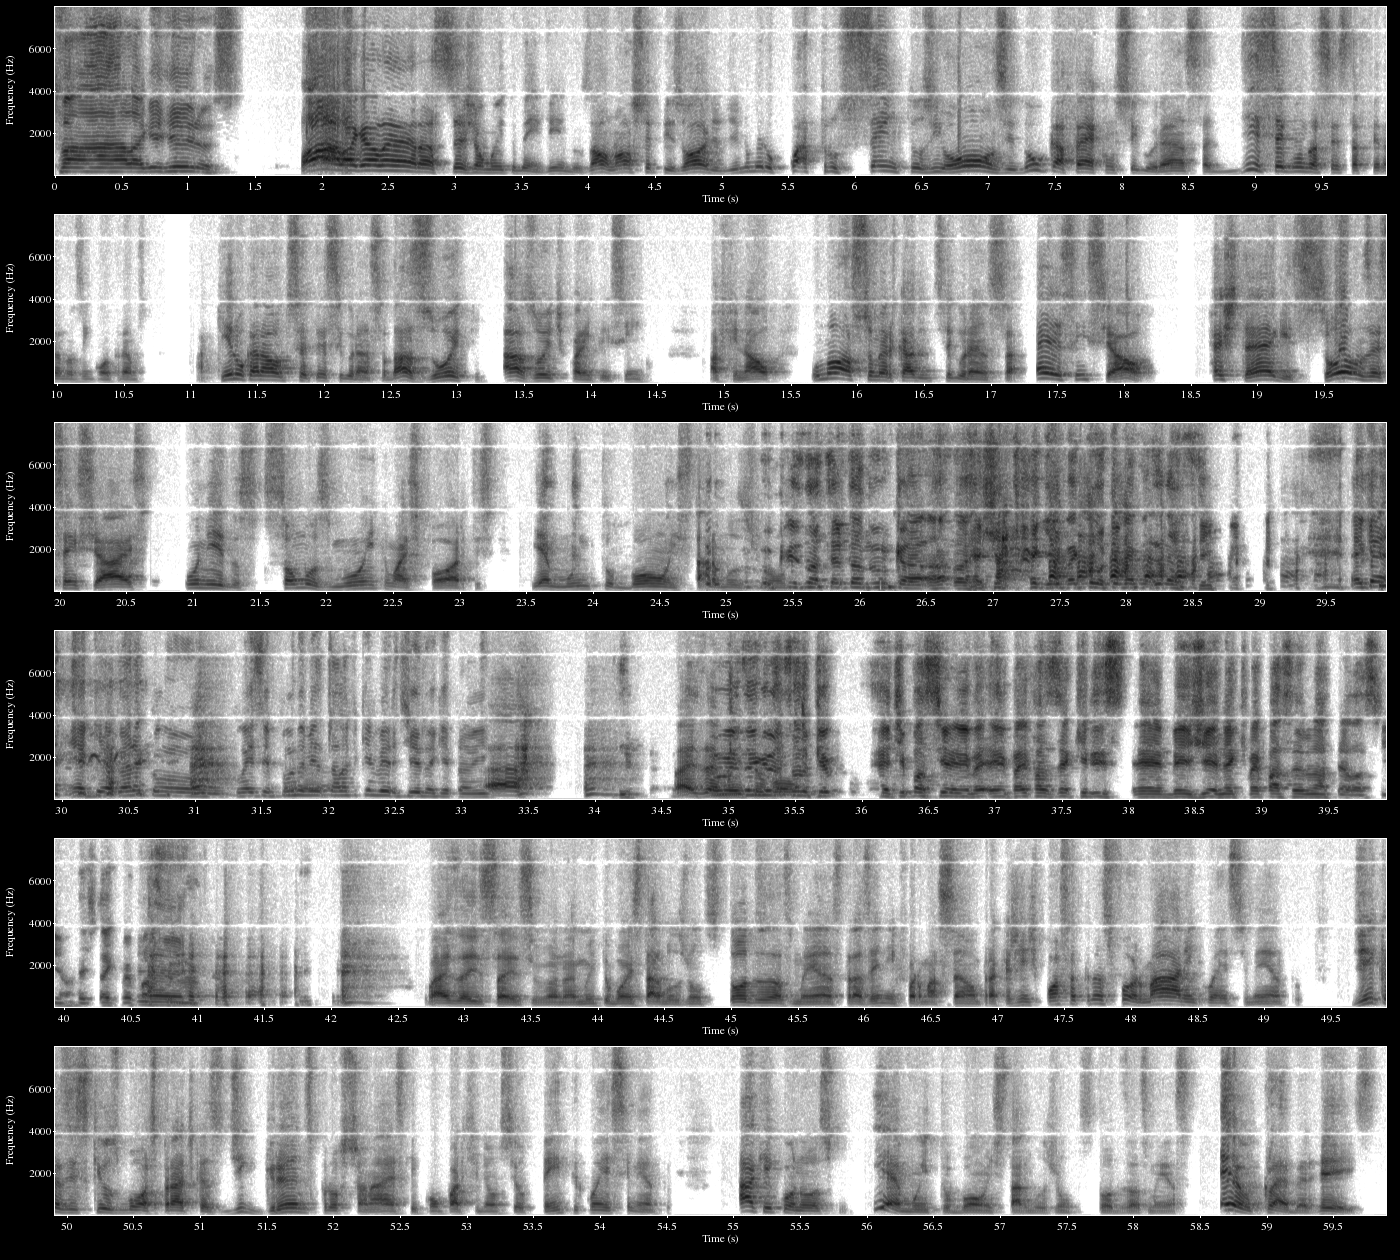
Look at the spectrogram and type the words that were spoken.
Fala, guerreiros! Fala, galera! Sejam muito bem-vindos ao nosso episódio de número 411 do Café com Segurança. De segunda a sexta-feira nos encontramos aqui no canal do CT Segurança, das 8 às 8h45. Afinal, o nosso mercado de segurança é essencial. Hashtag somos essenciais. Unidos, somos muito mais fortes. E é muito bom estarmos juntos. O Cris não acerta nunca a, hashtag, ele vai colocar vai fazendo assim. É que, é que agora com, com esse fundo a minha tela fica invertida aqui para mim. Ah, mas é, mas muito é engraçado bom. porque é tipo assim, ele vai, ele vai fazer aqueles é, BG, né, que vai passando na tela assim, ó. Hashtag vai passando. É. Mas é isso aí, Silvano. É muito bom estarmos juntos todas as manhãs, trazendo informação para que a gente possa transformar em conhecimento. Dicas, skills, boas práticas de grandes profissionais que compartilham seu tempo e conhecimento aqui conosco. E é muito bom estarmos juntos todas as manhãs. Eu, Kleber Reis,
